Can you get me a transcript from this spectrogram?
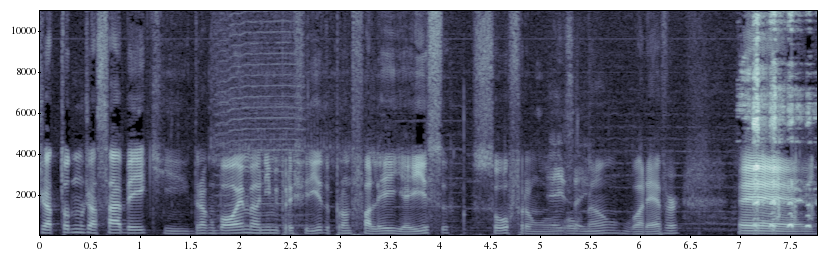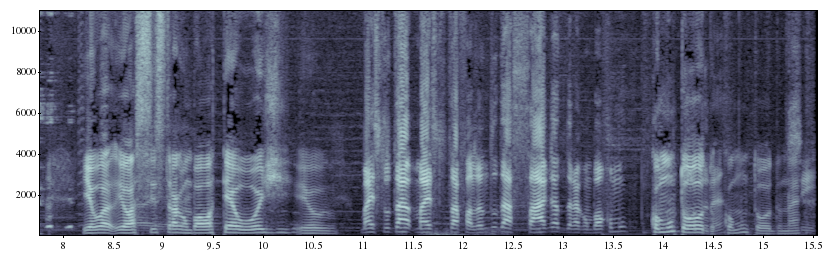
já todo mundo já sabe aí que Dragon Ball é meu anime preferido, pronto, falei, é isso. Sofram É isso ou aí. não, whatever. É, eu, eu assisto Dragon Ball até hoje, eu Mas tu tá, mas tu tá falando da saga Dragon Ball como Como um todo, todo, né? como um todo, né? Sim,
